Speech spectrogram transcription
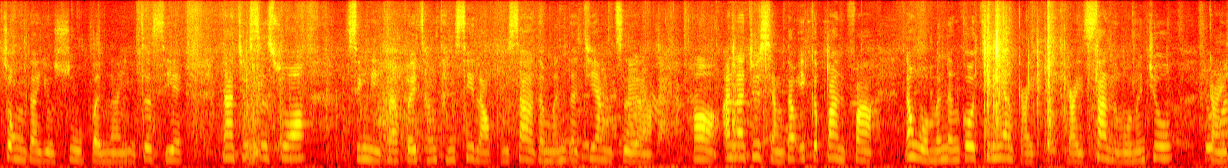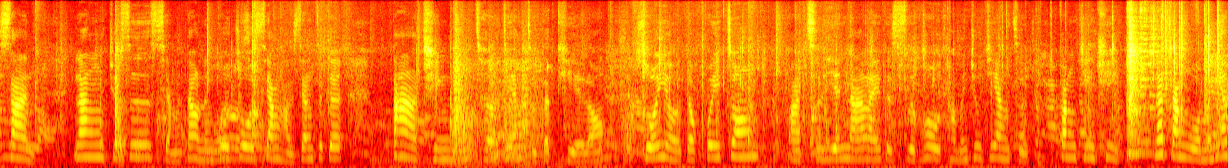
重的，有书本啊，有这些，那就是说心里他非常疼惜老菩萨的们的这样子啊，哦，啊，那就想到一个办法，那我们能够尽量改改善，我们就改善，让就是想到能够做像好像这个。大青龙车这样子的铁笼，所有的徽宗把纸烟拿来的时候，他们就这样子放进去。那当我们要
